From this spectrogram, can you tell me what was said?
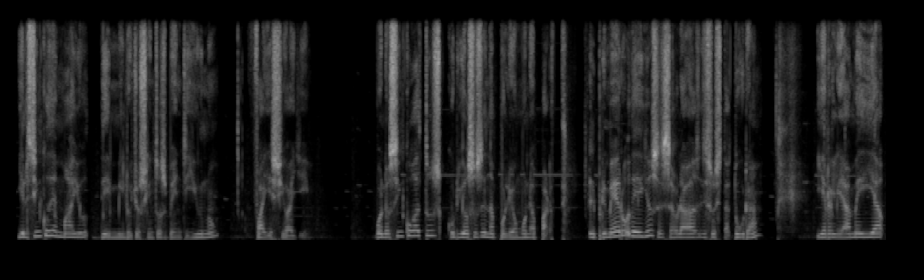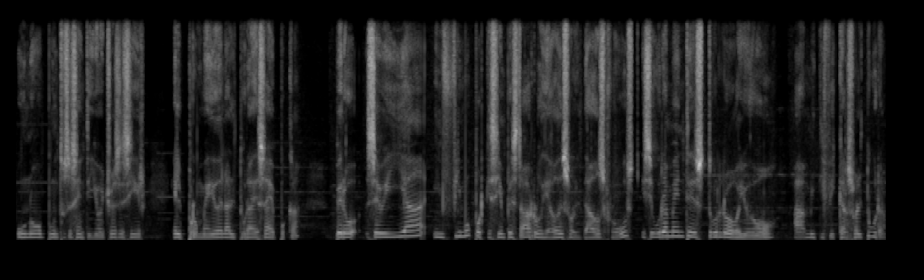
y el 5 de mayo de 1821 falleció allí. Bueno, cinco datos curiosos de Napoleón Bonaparte. El primero de ellos es hablar de su estatura y en realidad medía 1.68, es decir, el promedio de la altura de esa época pero se veía ínfimo porque siempre estaba rodeado de soldados robustos y seguramente esto lo ayudó a mitificar su altura.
